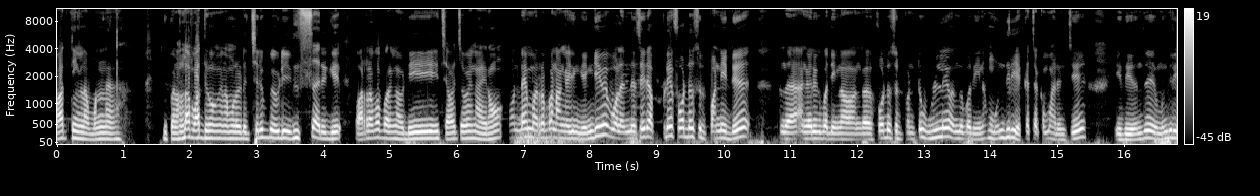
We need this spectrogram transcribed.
பார்த்தீங்களா முன்ன? இப்போ நல்லா பார்த்துக்கோங்க நம்மளோட செருப்பு எப்படி ரிஸ்ஸாக இருக்குது வர்றப்ப பாருங்கள் அப்படியே செவ செவன்னு ஆயிரும். ஒன் டைம் வர்றப்ப நாங்கள் இங்கே எங்கேயுமே போகல இந்த சைடு அப்படியே ஃபோட்டோ ஷூட் பண்ணிவிட்டு அந்த அங்கே இருக்குது பார்த்தீங்களா அங்கே ஃபோட்டோ ஷூட் பண்ணிட்டு உள்ளே வந்து பார்த்தீங்கன்னா முந்திரி எக்கச்சக்கமாக இருந்துச்சு. இது வந்து முந்திரி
